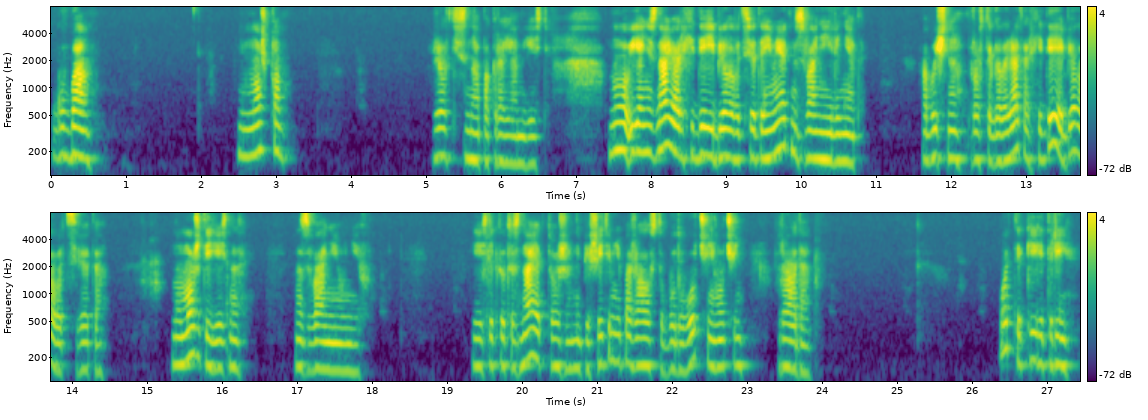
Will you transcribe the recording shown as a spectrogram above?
Губа Немножко желтизна по краям есть. Ну, я не знаю, орхидеи белого цвета имеют название или нет. Обычно просто говорят орхидея белого цвета. Но может и есть на название у них. Если кто-то знает, тоже напишите мне, пожалуйста. Буду очень-очень рада. Вот такие три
